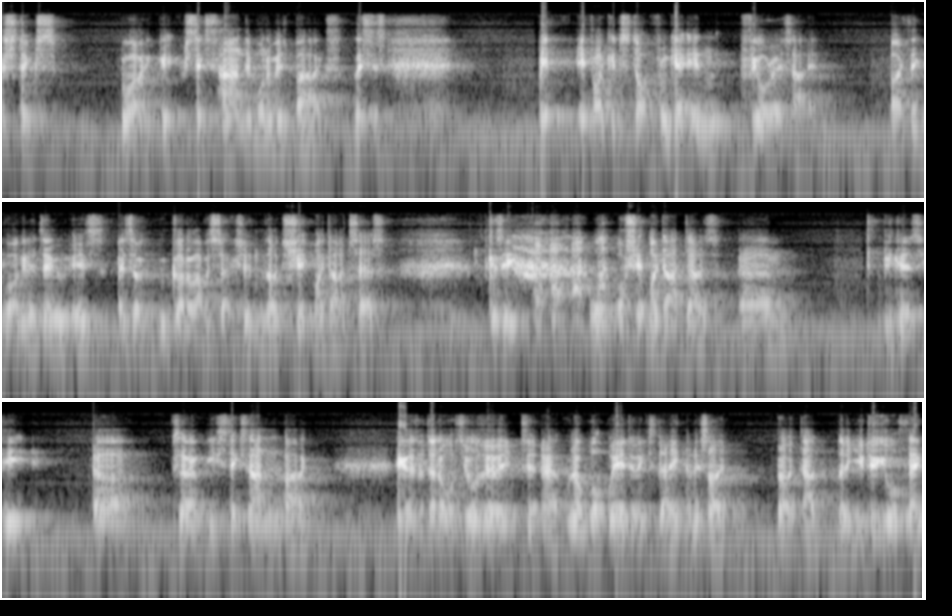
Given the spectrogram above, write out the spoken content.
sticks, well, he sticks his hand in one of his bags. This is, if if I could stop from getting furious at him, I think what I'm going to do is, is we've got to have a section like shit my dad says, because he, or, or shit my dad does. Um, because he, uh, so he sticks his hand in the bag. He goes, I don't know what you're doing, to, uh, what we're doing today. And it's like, right, Dad, no, you do your thing.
